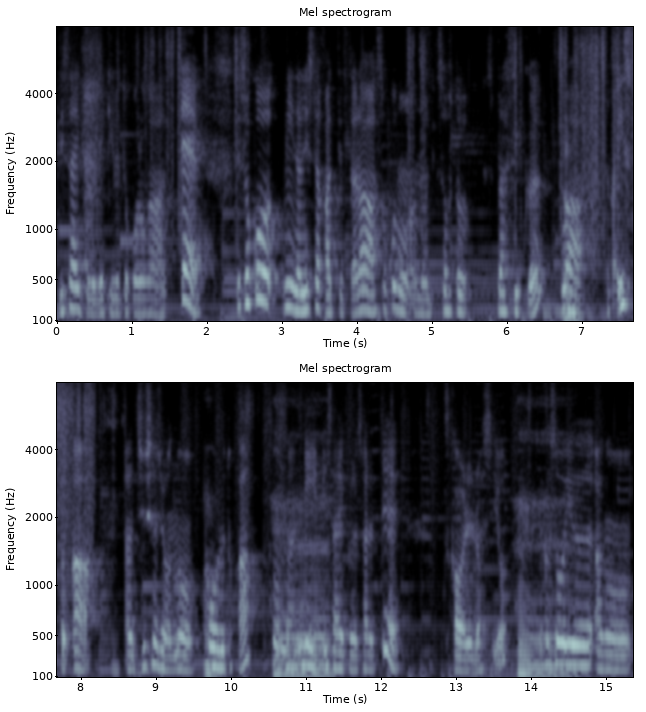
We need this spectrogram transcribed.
リサイクルできるところがあってでそこに何したかって言ったらそこのあのソフトプラスチックは、なんか椅子とかあの駐車場のポールとか、うんそんなんにリサイクルされて使われるらしいよ。だからそういうあの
